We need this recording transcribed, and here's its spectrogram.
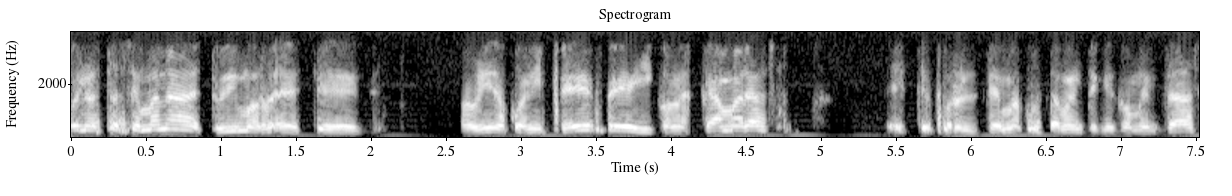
Bueno, esta semana estuvimos este, reunidos con IPF y con las cámaras este, por el tema justamente que comentás,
